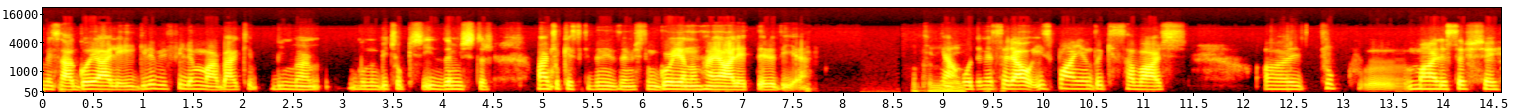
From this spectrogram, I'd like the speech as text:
Mesela Goya ile ilgili bir film var. Belki bilmiyorum bunu birçok kişi izlemiştir. Ben çok eskiden izlemiştim. Goya'nın Hayaletleri diye. Hatırlıyorum. Yani orada mesela o İspanya'daki savaş ay, çok e, maalesef şey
